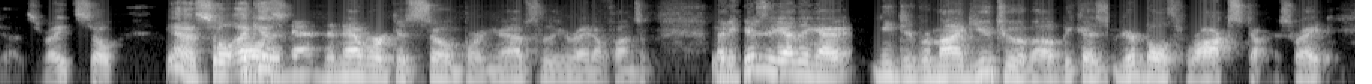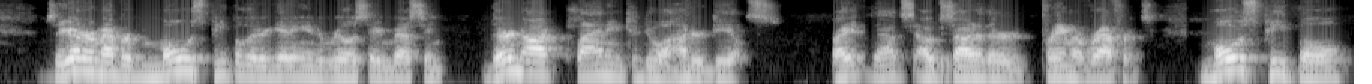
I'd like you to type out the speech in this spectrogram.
does, right? So yeah, so I oh, guess the, net, the, network is so important. You're absolutely right, Alfonso. But yeah. here's the other thing I need to remind you two about because you're both rock stars, right? So you got to remember, most people that are getting into real estate investing, they're not planning to do 100 deals, right? That's outside of their frame of reference. Most people,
